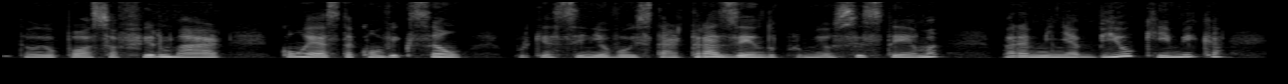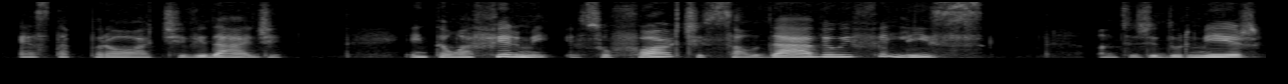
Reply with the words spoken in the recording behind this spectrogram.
então eu posso afirmar com esta convicção, porque assim eu vou estar trazendo para o meu sistema, para a minha bioquímica, esta proatividade. Então, afirme: eu sou forte, saudável e feliz. Antes de dormir,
